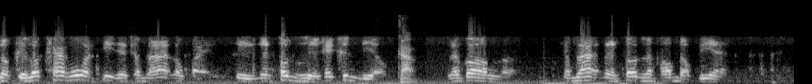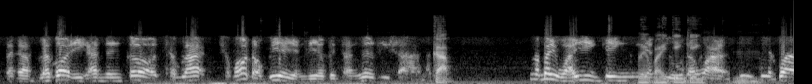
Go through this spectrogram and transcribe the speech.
ลดคือลดค่างวดที่จะชำระลงไป คือเงินต้นเหลือแค่ครึ่งเดียวครับ แล้วก็ชำระเงินต้นและพร้อมดอกเบี้ยนะครับ แล้วก็อีกอันหนึ่งก็ชำระเฉพาะดอกเบี้ยอย่างเดียวเป็นทางเลือกที่สามครับถ้าไม่ไหวจริงไม่ๆยังไหวอจริยู่งๆระหว่างอืมเรียกว่า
